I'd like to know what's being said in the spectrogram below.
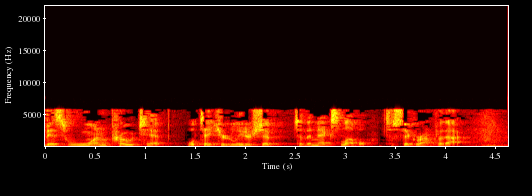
This one pro tip will take your leadership to the next level. So stick around for that.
